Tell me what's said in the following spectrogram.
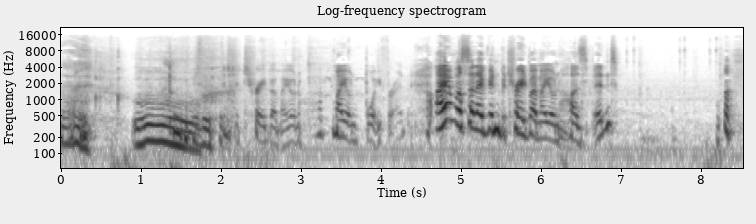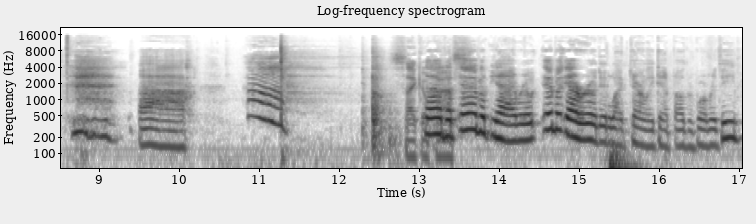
Oh. Ooh. Been betrayed by my own my own boyfriend. I almost said I've been betrayed by my own husband. ah. Uh, but, Psychopath. uh, but yeah, I really, uh, but yeah, I really did like Charlie Campbell's performance. He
